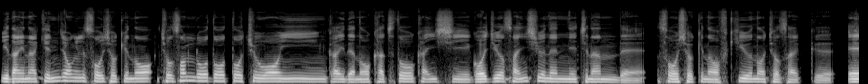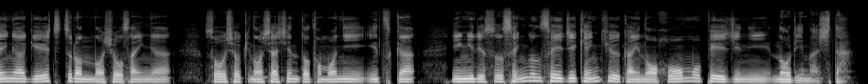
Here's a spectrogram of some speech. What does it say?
偉大な金正日総書記の朝鮮労働党中央委員会での活動開始53周年にちなんで、総書記の普及の著作、映画芸術論の詳細が、総書記の写真とともに5日、イギリス戦軍政治研究会のホームページに載りました。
